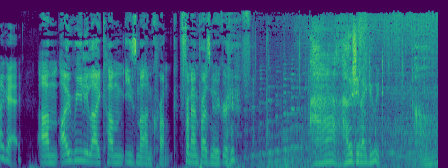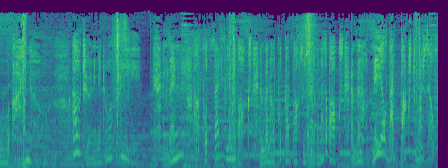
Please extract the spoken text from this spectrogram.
Okay. Um, I really like um Yzma and Kronk from Emperor's New Groove. Ah, how shall I do it? Oh, I know. I'll turn him into a flea. And then I'll put that flea in a box, and then I'll put that box inside of another box, and then I'll nail that box to myself.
